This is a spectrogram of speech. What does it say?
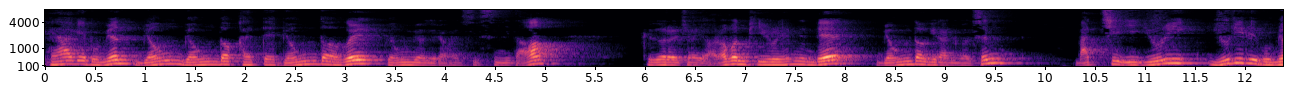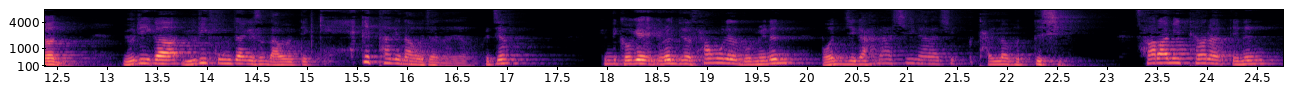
대학에 보면 명명덕 할 때 명덕을 명명이라고 할 수 있습니다. 그거를 제가 여러 번 비유를 했는데 명덕이라는 것은 마치 이 유리 유리를 보면 유리가 유리 공장에서 나올 때 깨끗하게 나오잖아요. 그죠? 근데 거기에 이런 데서 상온에서 보면은 먼지가 하나씩 하나씩 달라붙듯이 사람이 태어날 때는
